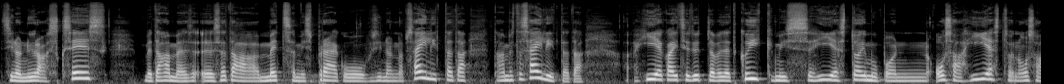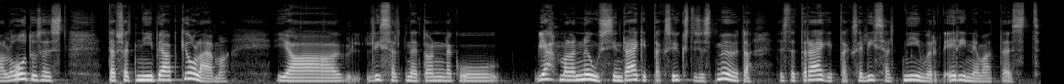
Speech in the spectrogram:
siin on ürask sees, me tahame seda metsa, mis praegu siin annab säilitada, tahame seda säilitada. hiiekaitsjad ütlevad, et kõik, mis hiies toimub, on osa hiiest, on osa loodusest, täpselt nii peabki olema. ja lihtsalt need on nagu jah, ma olen nõus, siin räägitakse üksteisest mööda, sest et räägitakse lihtsalt niivõrd erinevatest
